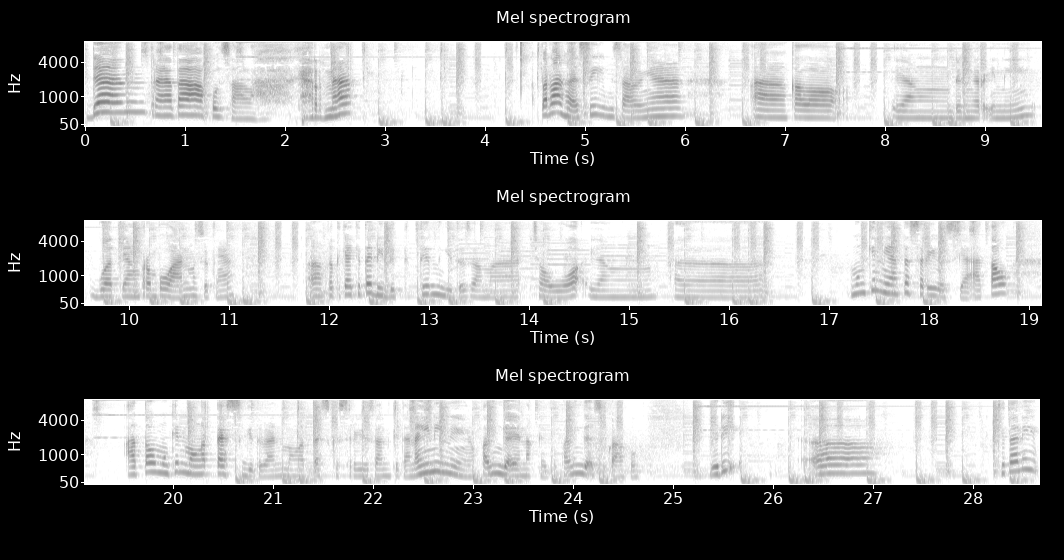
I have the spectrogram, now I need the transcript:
Dan ternyata aku salah karena pernah gak sih misalnya uh, kalau yang denger ini buat yang perempuan maksudnya uh, ketika kita dideketin gitu sama cowok yang uh, mungkin niatnya serius ya atau atau mungkin mau ngetes gitu kan mau ngetes keseriusan kita. Nah ini nih yang paling nggak enak gitu paling nggak suka aku. Jadi uh, kita nih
